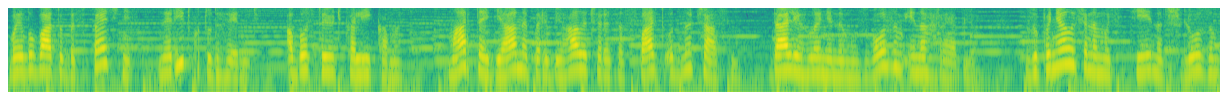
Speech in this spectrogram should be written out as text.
вайлувату безпечність нерідко тут гинуть або стають каліками. Марта і Діана перебігали через асфальт одночасно, далі глиняним узвозом і на греблю. Зупинялися на мості над шлюзом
